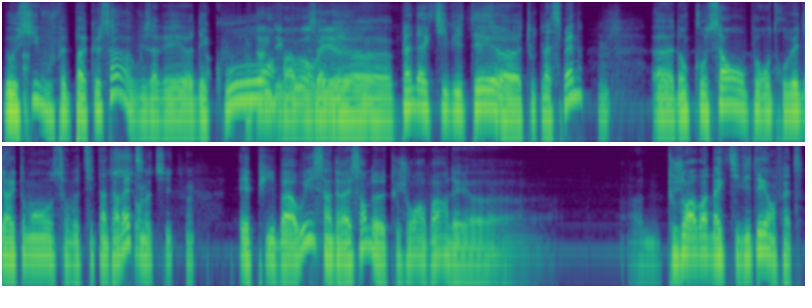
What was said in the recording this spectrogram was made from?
Mais aussi, vous faites pas que ça. Vous avez euh, des cours, donne des enfin, cours, vous oui, avez euh, plein d'activités toute la semaine. Mm. Donc ça, on peut retrouver directement sur votre site internet. Sur notre site. ouais. Et puis, bah oui, c'est intéressant de toujours avoir les, toujours avoir d'activités en fait.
